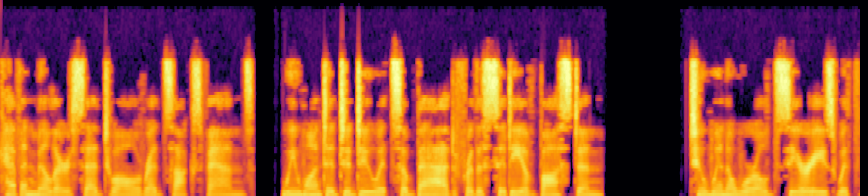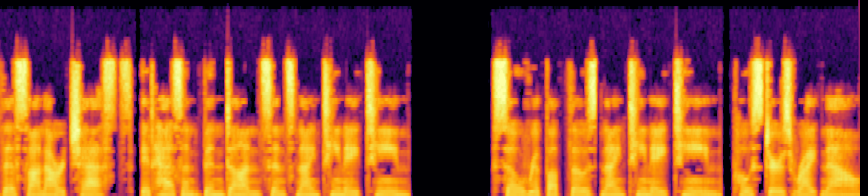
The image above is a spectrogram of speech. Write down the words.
Kevin Millar said to all Red Sox fans, "We wanted to do it so bad for the city of Boston. To win a World Series with this on our chests, it hasn't been done since 1918. So rip up those 1918 posters right now.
